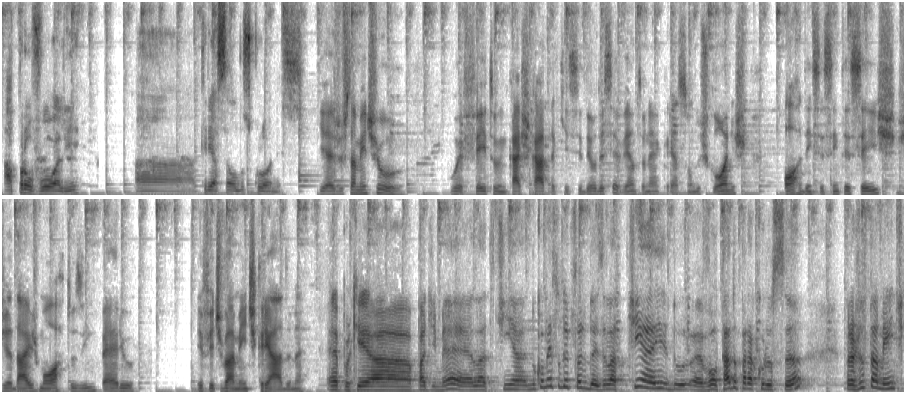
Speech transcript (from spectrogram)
aprovou ali a criação dos clones. E é justamente o, o efeito em cascata que se deu desse evento, né? Criação dos clones, Ordem 66, Jedi mortos e Império efetivamente criado, né? É, porque a Padmé, ela tinha. No começo do episódio 2, ela tinha ido, é, voltado para Coruscant para justamente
